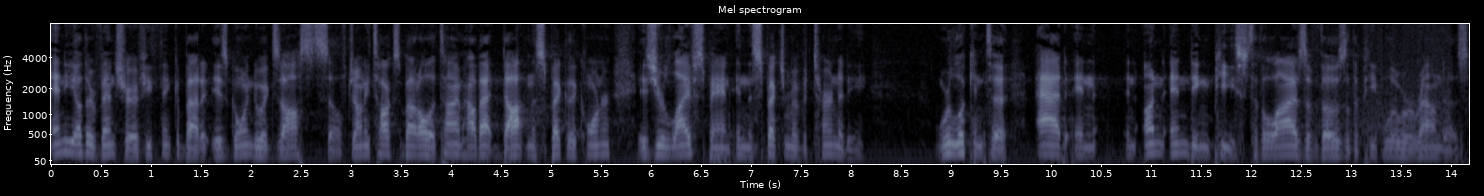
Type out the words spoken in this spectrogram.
any other venture, if you think about it, is going to exhaust itself. Johnny talks about all the time how that dot in the speck of the corner is your lifespan in the spectrum of eternity. We're looking to add an, an unending piece to the lives of those of the people who are around us.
